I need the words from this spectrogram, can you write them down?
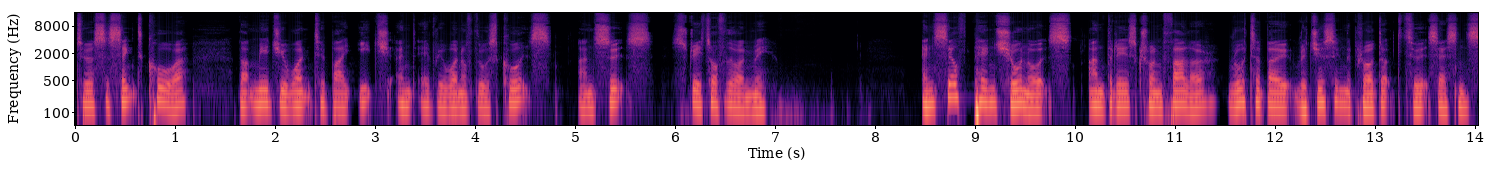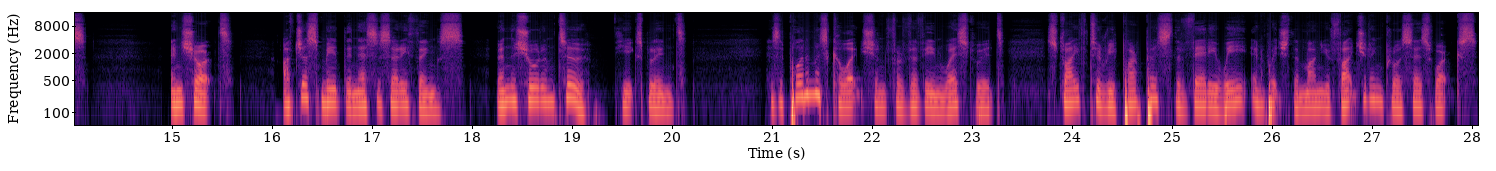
to a succinct core that made you want to buy each and every one of those coats and suits straight off the runway. In self penned show notes, Andreas Kronthaler wrote about reducing the product to its essence. In short, I've just made the necessary things. In the showroom too, he explained. His eponymous collection for Vivienne Westwood strived to repurpose the very way in which the manufacturing process works,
